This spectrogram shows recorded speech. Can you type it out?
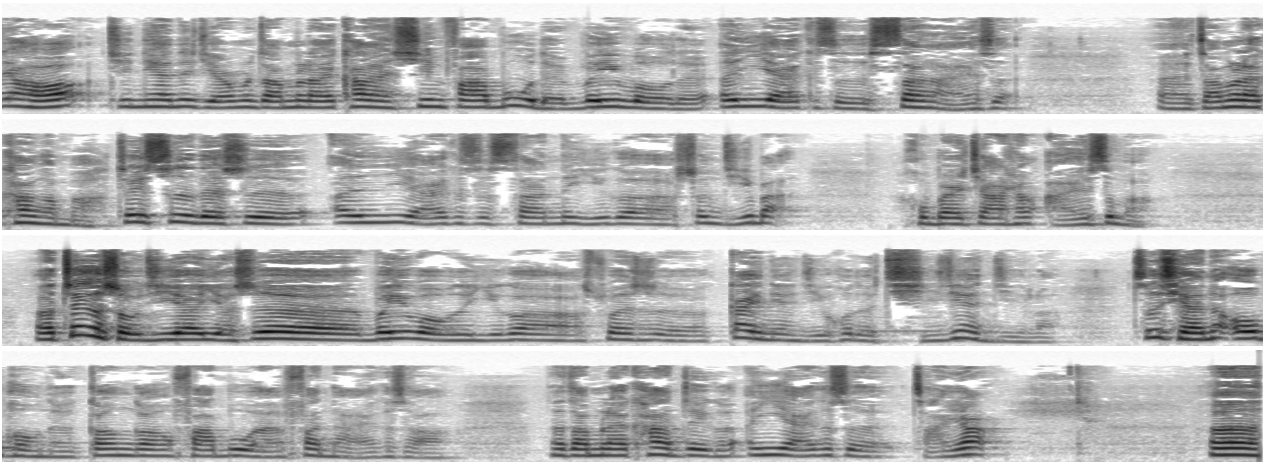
家好，今天的节目咱们来看新发布的 vivo 的 NEX 三 S，呃，咱们来看看吧。这次的是 NEX 三的一个升级版，后边加上 S 嘛。呃，这个手机啊也是 vivo 的一个算是概念机或者旗舰机了。之前的 OPPO 呢刚刚发布完 Find X 啊，那咱们来看这个 NEX 咋样？嗯，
